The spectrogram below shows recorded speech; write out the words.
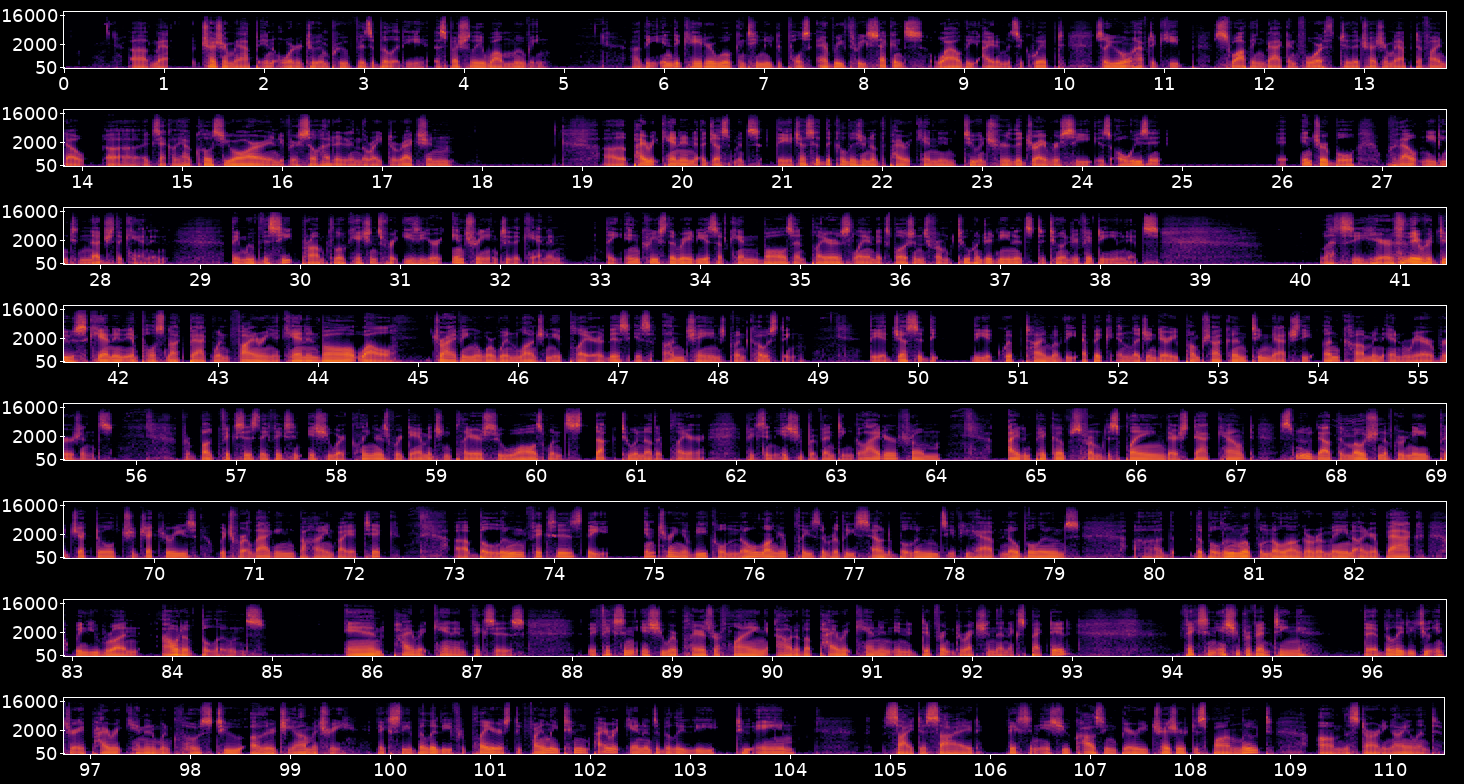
uh, map, treasure map in order to improve visibility, especially while moving. Uh, the indicator will continue to pulse every three seconds while the item is equipped, so you won't have to keep swapping back and forth to the treasure map to find out uh, exactly how close you are and if you're still headed in the right direction. Uh, the pirate cannon adjustments. They adjusted the collision of the pirate cannon to ensure the driver's seat is always enterable without needing to nudge the cannon. They moved the seat prompt locations for easier entry into the cannon. They increased the radius of cannonballs and players' land explosions from 200 units to 250 units. Let's see here. They reduce cannon impulse knockback when firing a cannonball while driving, or when launching a player. This is unchanged when coasting. They adjusted the, the equip time of the epic and legendary pump shotgun to match the uncommon and rare versions. For bug fixes, they fixed an issue where clingers were damaging players through walls when stuck to another player. Fixed an issue preventing glider from item pickups from displaying their stack count. Smoothed out the motion of grenade projectile trajectories, which were lagging behind by a tick. Uh, balloon fixes, they entering a vehicle no longer plays the release sound of balloons if you have no balloons. Uh, the, the, balloon rope will no longer remain on your back when you run out of balloons. And pirate cannon fixes. They fixed an issue where players were flying out of a pirate cannon in a different direction than expected. Fixed an issue preventing the ability to enter a pirate cannon when close to other geometry. Fixed the ability for players to finely tune pirate cannon's ability to aim side to side, fixed an issue causing buried treasure to spawn loot on the starting island.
